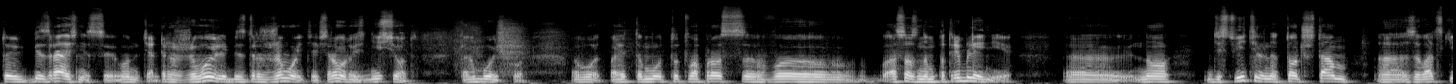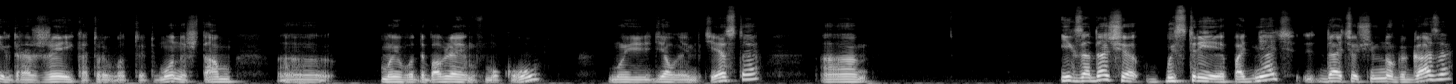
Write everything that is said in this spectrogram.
то без разницы, он у тебя дрожжевой или бездрожжевой, тебя все равно разнесет, как бочку. Вот, поэтому тут вопрос в осознанном потреблении. Но действительно тот штамм заводских дрожжей, который вот это моноштамм, мы его добавляем в муку, мы делаем тесто, а, их задача быстрее поднять, дать очень много газа,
